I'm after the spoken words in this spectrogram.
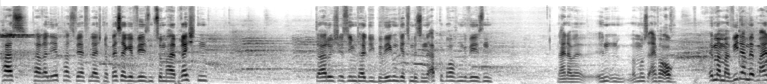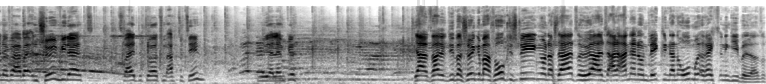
Pass, Parallelpass wäre vielleicht noch besser gewesen zum Halbrechten. Dadurch ist ihm halt die Bewegung jetzt ein bisschen abgebrochen gewesen. Nein, aber hinten, man muss einfach auch immer mal wieder mit dem Einläufer arbeiten. Schön wieder, zweite Tor zum 8 zu 10. Julia Lemke. Ja, das war lieber schön gemacht, hochgestiegen und da stand sie höher als alle anderen und legt ihn dann oben rechts in den Giebel. Also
